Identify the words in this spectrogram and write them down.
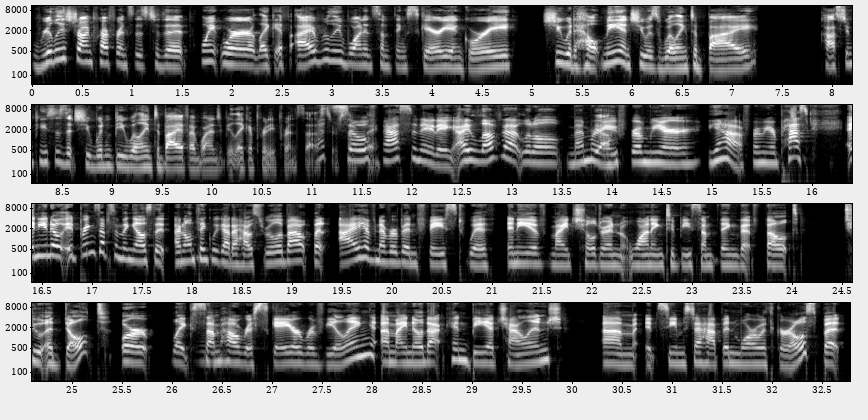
really strong preferences to the point where like if I really wanted something scary and gory, she would help me and she was willing to buy costume pieces that she wouldn't be willing to buy if I wanted to be like a pretty princess That's or so fascinating. I love that little memory Yeah. from your yeah, from your past. And you know, it brings up something else that I don't think we got a house rule about, but I have never been faced with any of my children wanting to be something that felt too adult or like Mm. somehow risque or revealing. Um I know that can be a challenge. Um it seems to happen more with girls, but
